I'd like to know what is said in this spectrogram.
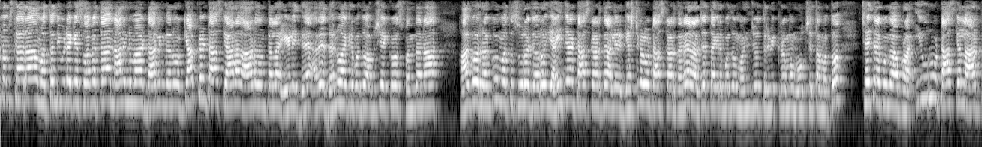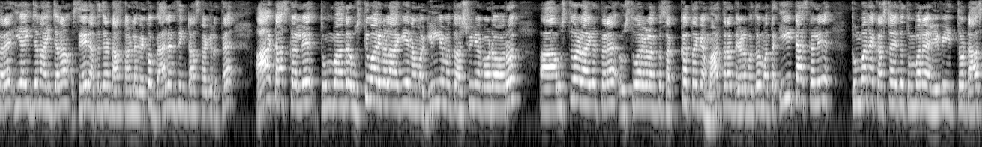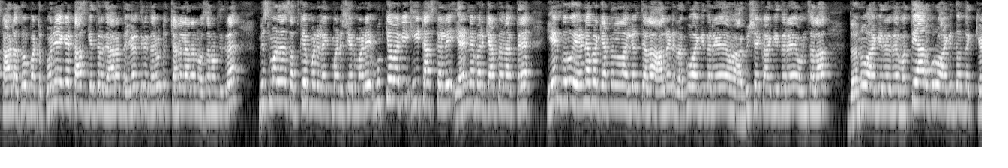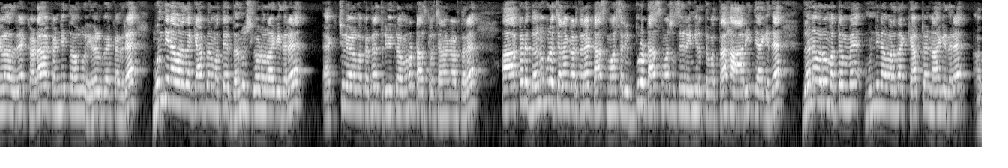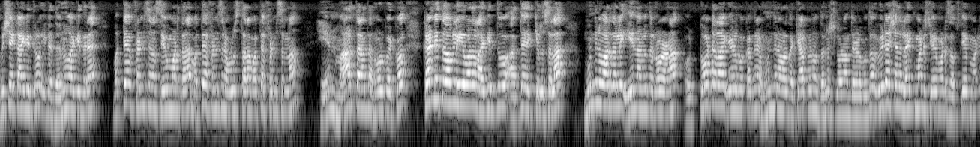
ಎಲ್ರಿಗೂ ನಮಸ್ಕಾರ, ಮತ್ತೊಂದು ವಿಡಿಯೋಗೆ ಸ್ವಾಗತ. ನಾನು ನಿಮ್ಮ ಡಾರ್ಲಿಂಗ್ ಧನು. ಕ್ಯಾಪ್ಟನ್ ಟಾಸ್ಕ್ ಯಾರು ಆಡೋದಂತೆಲ್ಲ ಹೇಳಿದ್ದೆ. ಅದೇ ಧನು ಆಗಿರ್ಬೋದು, ಅಭಿಷೇಕ್, ಸ್ಪಂದನ ಹಾಗೂ ರಘು ಮತ್ತು ಸೂರಜ್ ಅವರು ಈ ಐದು ಜನ ಟಾಸ್ಕ್ ಆಡ್ತಾರೆ. ಅಲ್ಲಿ ಗೆಸ್ಟ್ಗಳು ಟಾಸ್ಕ್ ಆಡ್ತಾರೆ. ರಜತ್ ಆಗಿರ್ಬೋದು, ಮಂಜು, ತ್ರಿವಿಕ್ರಮ, ಮೋಕ್ಷಿತ ಮತ್ತು ಚೈತ್ರ ಕುಂದಾಪುರ. ಇವರು ಟಾಸ್ಕ್ ಎಲ್ಲ ಆಡ್ತಾರೆ. ಈ ಐದು ಜನ ಐದು ಜನ ಸೇರಿ ಹತ್ತು ಜನ ಟಾಸ್ಕ್ ಆಡಲೇಬೇಕು. ಬ್ಯಾಲೆನ್ಸಿಂಗ್ ಟಾಸ್ಕ್ ಆಗಿರುತ್ತೆ. ಆ ಟಾಸ್ಕ್ ಅಲ್ಲಿ ತುಂಬಾ ಅಂದ್ರೆ ಉಸ್ತುವಾರಿಗಳಾಗಿ ನಮ್ಮ ಗಿಲ್ಲಿ ಮತ್ತು ಅಶ್ವಿನಿ ಗೌಡ ಅವರು ಉಸ್ತುವಾರಿಗಳಾಗಿರ್ತಾರೆ, ಉಸ್ತುವಾರಿಗಳಂತ ಸಖತ್ತಾಗಿ ಮಾಡ್ತಾರೆ ಅಂತ ಹೇಳ್ಬೋದು. ಮತ್ತೆ ಈ ಟಾಸ್ಕ್ ಅಲ್ಲಿ ತುಂಬಾನೇ ಕಷ್ಟ ಇತ್ತು ತುಂಬಾನೇ ಹೆವಿ ಇತ್ತು ಟಾಸ್ಕ್ ಆಡೋದು. ಬಟ್ ಕೊನೆಗೆ ಟಾಸ್ಕ್ ಗೆದ್ದಿರೋದು ಯಾರಂತ ಹೇಳ್ತೀನಿ. ದಯವಿಟ್ಟು ಚಾನಲ್ ಯಾರನ್ನು ಹೊಸ ನೋಡ್ತಿದ್ರೆ ಮಿಸ್ ಮಾಡಿದ್ರೆ ಸಬ್ಸ್ಕ್ರೈಬ್ ಮಾಡಿ ಲೈಕ್ ಮಾಡಿ ಶೇರ್ ಮಾಡಿ. ಮುಖ್ಯವಾಗಿ ಈ ಟಾಸ್ಕ್ ಅಲ್ಲಿ ಎರಡನೇ ಬಾರಿ ಕ್ಯಾಪ್ಟನ್ ಆಗ್ತಾರೆ. ಏನ್ ಗುರು, ಎರಡನೇ ಬಾರಿ ಕ್ಯಾಪ್ಟನ್ ಎಲ್ಲ ಹೇಳ್ತಿಯಲ್ಲ ಆಲ್ರೆಡಿ ರಘು ಆಗಿದ್ದಾರೆ, ಅಭಿಷೇಕ್ ಆಗಿದ್ದಾರೆ, ಒಂದ್ಸಲ ಧನು ಆಗಿರೋದೆ ಮತ್ತೆ ಯಾರು ಗುರು ಆಗಿದ್ದು ಅಂತ ಕೇಳಿದ್ರೆ ಕಡ ಖಂಡಿತವಾಗ್ಲೂ ಹೇಳ್ಬೇಕಂದ್ರೆ ಮುಂದಿನ ವಾರದ ಕ್ಯಾಪ್ಟನ್ ಮತ್ತೆ ಧನುಷ್ ಗೌಡ್ ಆಕ್ಚುಲಿ ಹೇಳ್ಬೇಕಂದ್ರೆ ತ್ರಿವಿಕ್ರಮ್ ಅವರು ಟಾಸ್ಕ್ ಎಲ್ಲ ಚೆನ್ನಾಗಿ ಆಡ್ತಾರೆ. ಆ ಕಡೆ ಧನು ಕೂಡ ಚೆನ್ನಾಗಿ ಆಡ್ತಾರೆ ಟಾಸ್ಕ್ ಮಾಸ್ಟರ್ ಇಬ್ಬರು ಟಾಸ್ಕ್ ಮಾಸ್ಟರ್ ಸೇರಿ ಹೆಂಗಿರುತ್ತೆ ಗೊತ್ತಾ? ಆ ರೀತಿ ಆಗಿದೆ. ಧನು ಅವರು ಮತ್ತೊಮ್ಮೆ ಮುಂದಿನ ವಾರದ ಕ್ಯಾಪ್ಟನ್ ಆಗಿದ್ದಾರೆ. ಅಭಿಷೇಕ್ ಆಗಿದ್ರು, ಈಗ ಧನು ಆಗಿದ್ದಾರೆ. ಮತ್ತೆ ಫ್ರೆಂಡ್ಸ್ನ ಸೇವ್ ಮಾಡ್ತಾರೆ? ಮತ್ತೆ ಫ್ರೆಂಡ್ಸ್ ಉಳಿಸ್ತಾರೆ? ಮತ್ತೆ ಫ್ರೆಂಡ್ಸ್ನ ಏನ್ ಮಾಡ್ತಾರೆ ಅಂತ ನೋಡ್ಬೇಕು. ಖಂಡಿತವಾಗ್ಲೂ ಈ ವಾರದಲ್ಲಿ ಆಗಿದ್ದು ಅದೇ ಕೆಲವು ಸಲ. ಮುಂದಿನ ವಾರದಲ್ಲಿ ಏನಾಗುತ್ತೆ ನೋಡೋಣ. ಟೋಟಲ್ ಆಗಿ ಹೇಳ್ಬೇಕಂದ್ರೆ ಮುಂದಿನ ವಾರದ ಕ್ಯಾಪ್ಟನ್ ಧನುಷ್ ಗೌಡ ಅಂತ ಹೇಳ್ಬೋದು. ವಿಡಿಯೋ ಇಷ್ಟ ಲೈಕ್ ಮಾಡಿ ಶೇರ್ ಮಾಡಿ ಸಬ್ಸ್ಕ್ರೈಬ್ ಮಾಡಿ.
